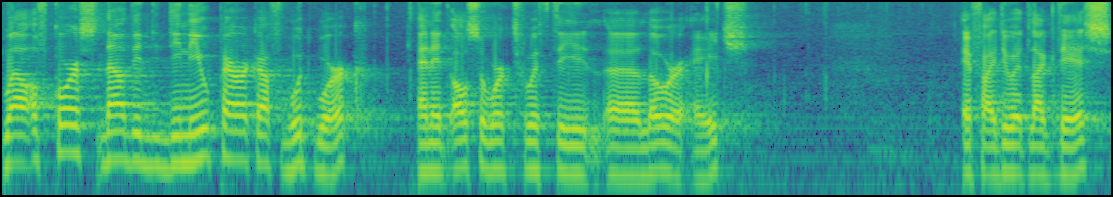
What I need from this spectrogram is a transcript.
Well, of course, now the, the new paragraph would work, and it also worked with the uh, lower h. If I do it like this,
